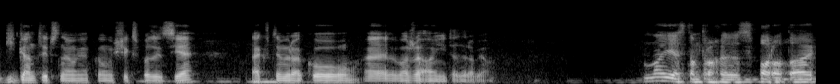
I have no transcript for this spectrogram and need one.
gigantyczną jakąś ekspozycję, tak w tym roku może oni to zrobią. No jest tam trochę sporo, tak?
